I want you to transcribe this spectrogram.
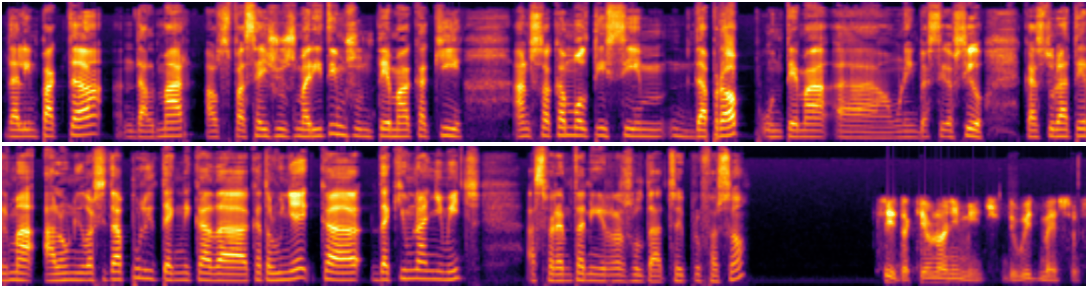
de l'impacte del mar als passejos marítims, un tema que aquí ens toca moltíssim de prop, un tema, eh, una investigació que es durà a terme a la Universitat Politècnica de Catalunya que d'aquí un any i mig esperem tenir resultats, oi professor? Sí, d'aquí un any i mig, 18 mesos.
